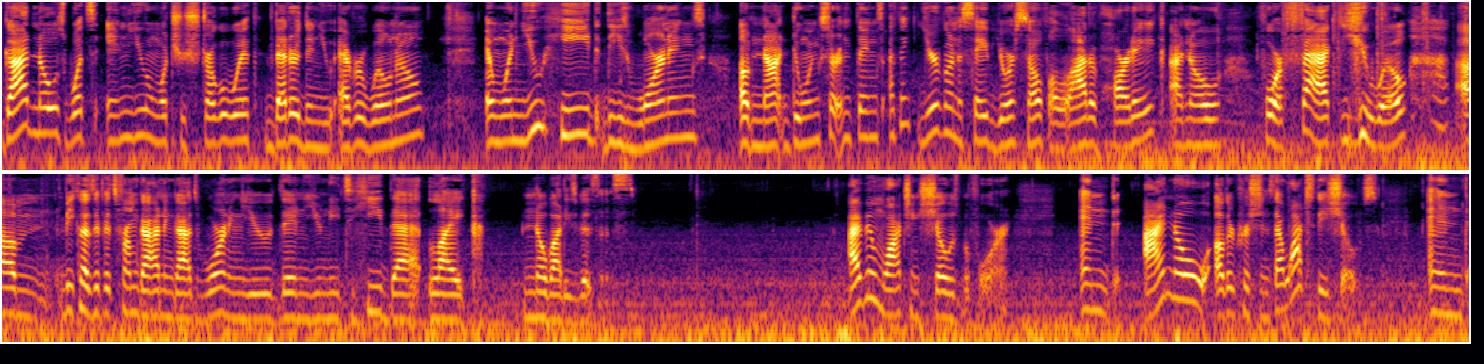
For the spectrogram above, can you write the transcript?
God knows what's in you and what you struggle with better than you ever will know. And when you heed these warnings of not doing certain things, I think you're going to save yourself a lot of heartache. I know for a fact you will. Um, because if it's from God and God's warning you, then you need to heed that like nobody's business. I've been watching shows before, and I know other Christians that watch these shows, and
